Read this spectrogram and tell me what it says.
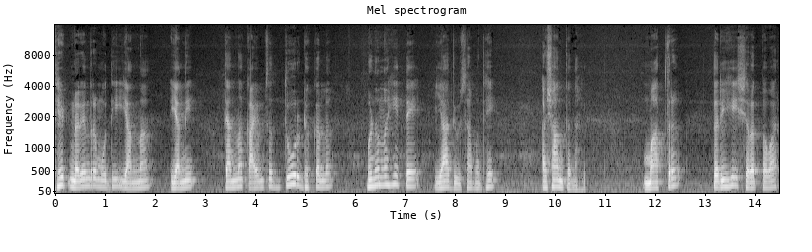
थेट नरेंद्र मोदी यांना यांनी त्यांना कायमचं दूर ढकललं. म्हणूनही ते या दिवसामध्ये अशांत नाहीत मात्र तरीही शरद पवार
